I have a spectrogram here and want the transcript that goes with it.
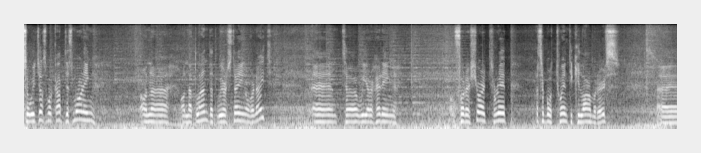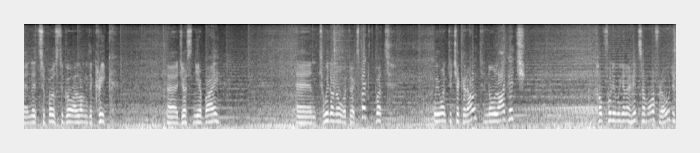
So we just woke up this morning on uh, on that land that we are staying overnight, and uh, we are heading for a short trip. That's about 20 kilometers, and it's supposed to go along the creek uh, just nearby. And we don't know what to expect, but we want to check it out. No luggage. Hopefully, we're gonna hit some off-road.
